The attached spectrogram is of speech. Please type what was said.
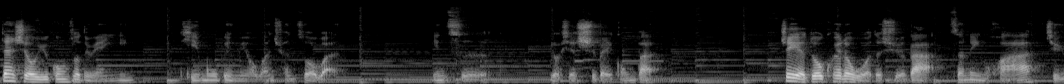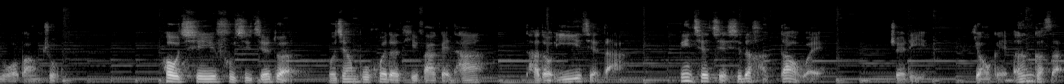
但是由于工作的原因，题目并没有完全做完，因此。有些事倍功半，这也多亏了我的学霸曾令华给予我帮助。后期复习阶段，我将不会的题发给他，他都一一解答，并且解析的很到位。这里要给 N 个赞。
